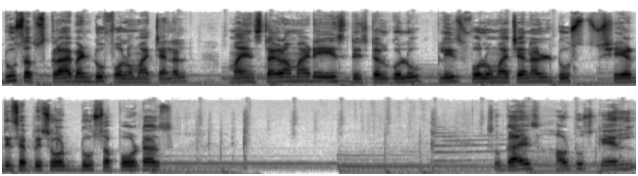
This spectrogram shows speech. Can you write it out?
do subscribe and do follow my channel. My Instagram ID is Digital Golu. Please follow my channel. Do share this episode. Do support us. So guys, how to scale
